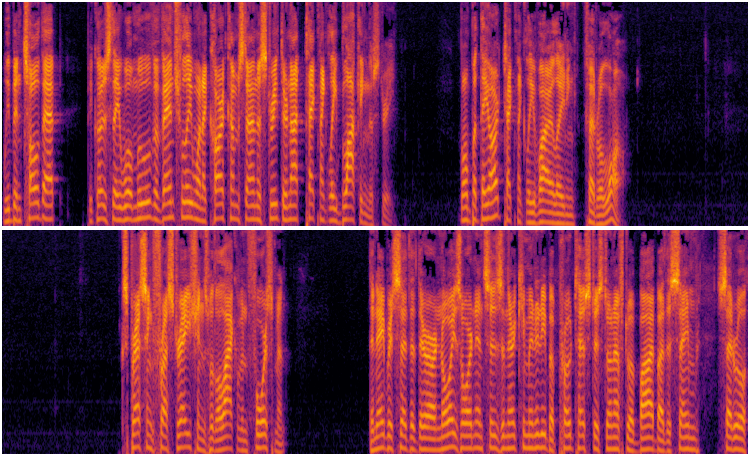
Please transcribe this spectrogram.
We've been told that because they will move eventually when a car comes down the street, they're not technically blocking the street. Well, but they are technically violating federal law. Expressing frustrations with a lack of enforcement the neighbors said that there are noise ordinances in their community, but protesters don't have to abide by the same rule.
